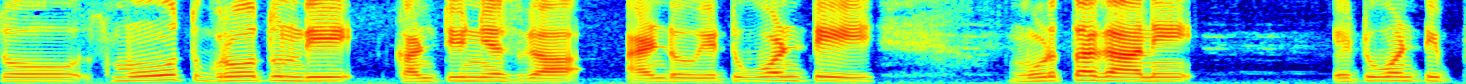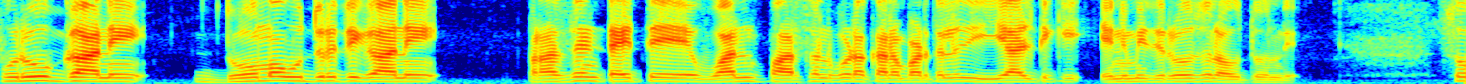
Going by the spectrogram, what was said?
సో స్మూత్ గ్రోత్ ఉంది కంటిన్యూస్గా. అండ్ ఎటువంటి ముడత కానీ ఎటువంటి పురుగు కానీ దోమ ఉధృతి కానీ ప్రజెంట్ అయితే వన్ పర్సెంట్ కూడా కనబడతలేదు. ఇయాల్టికి ఎనిమిది రోజులు అవుతుంది. సో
